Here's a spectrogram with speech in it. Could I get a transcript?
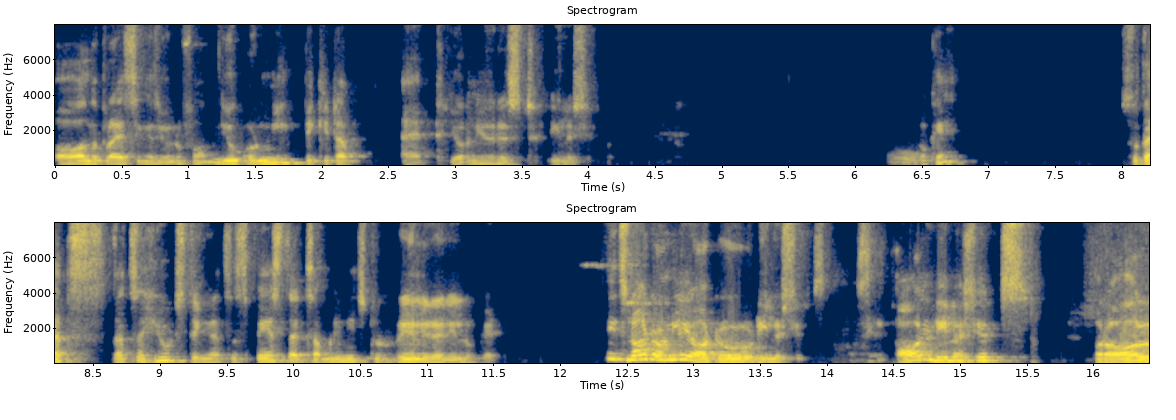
all the pricing is uniform. You only pick it up at your nearest dealership. Oh. Okay. So that's that's a huge thing. That's a space that somebody needs to really, really look at. It's not only auto dealerships. See, all dealerships or all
